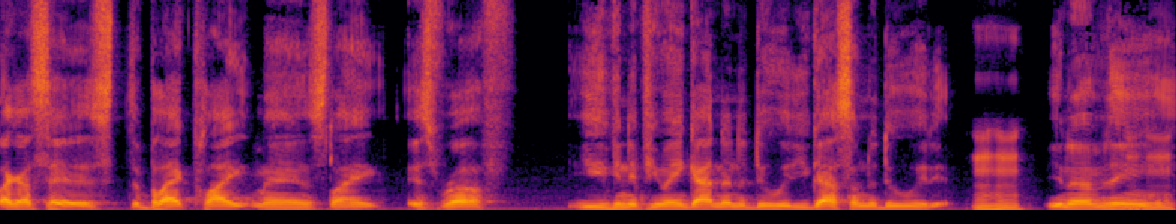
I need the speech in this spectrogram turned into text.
like I said, it's the black plight, man. It's like it's rough. Even if you ain't got nothing to do with it, you got something to do with it. Mm-hmm. You know what I mean?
